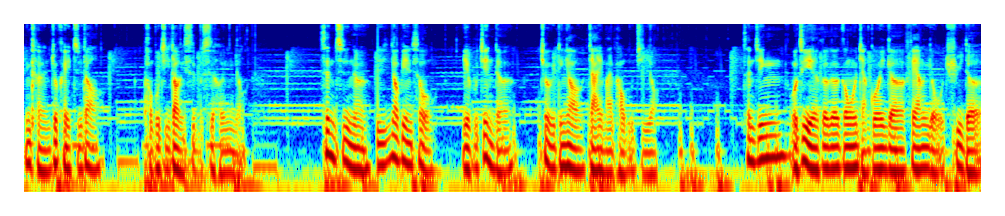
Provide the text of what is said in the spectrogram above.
你可能就可以知道跑步机到底适不适合你哦。甚至呢，要变瘦也不见得就一定要家里买跑步机哦。曾经我自己的哥哥跟我讲过一个非常有趣的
